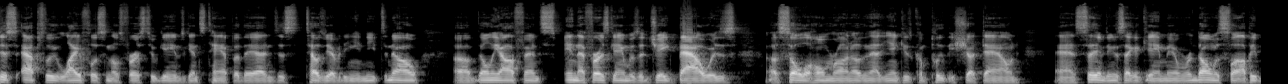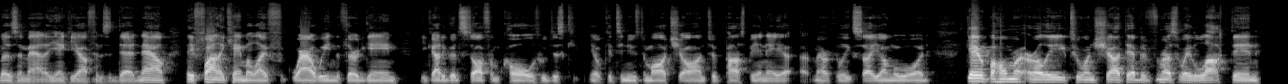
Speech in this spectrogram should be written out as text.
just absolutely lifeless in those first two games against Tampa there and just tells you everything you need to know. Uh, the only offense in that first game was a Jake Bauers uh, solo home run. Other than that, the Yankees completely shut down. And same thing in the second game. You know, Rodón was sloppy, but it doesn't matter. The Yankee offense is dead. Now they finally came alive. Wow, we in the third game. You got a good start from Cole, who just you know continues to march on to possibly an a American League Cy Young award. Gave up a homer early, two run shot there, but from rest of the way locked in.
